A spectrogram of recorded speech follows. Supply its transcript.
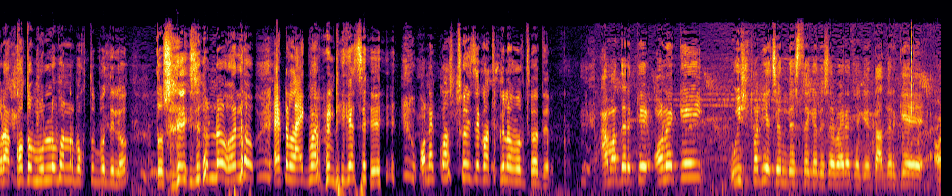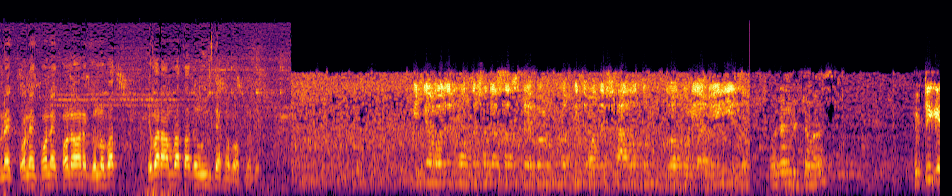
ওরা কত মূল্যবান বক্তব্য দিল। তো সেই জন্য হলেও একটা লাইক মারবেন, ঠিক আছে? অনেক কষ্ট হয়েছে কথাগুলো বলতে ওদের। আমাদেরকে অনেকেই উইশ পাঠিয়েছেন দেশ থেকে, দেশের বাইরে থেকে। তাদেরকে অনেক অনেক অনেক অনেক অনেক ধন্যবাদ। এবার আমরা তাদের উইশ দেখাবো আপনাদের। বিটলা বয়সের পঞ্চাশ হাজার সাবস্ক্রাইবার উপলক্ষে তোমাদের স্বাগতম দোয়া করি আমি এগিয়ে যাও ফিফটি কে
